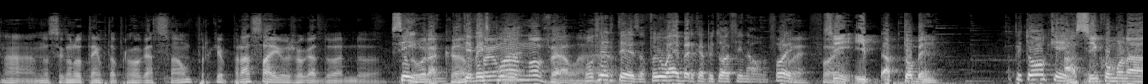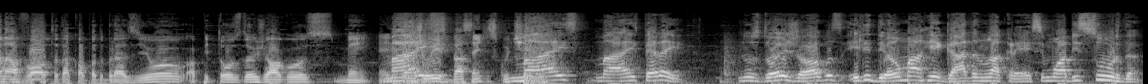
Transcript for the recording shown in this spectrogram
na- no segundo tempo da prorrogação, porque pra sair o jogador do, Sim, do Huracan foi expulsão. uma novela. Com né? certeza. Foi o Weber que apitou a final, não foi? Foi, foi. Sim, e apitou bem. Apitou ok. Assim como na, na volta da Copa do Brasil, apitou os dois jogos bem. Ele Mas- é um juiz bastante discutível. Mas, mas, peraí. Nos dois jogos, ele deu uma regada no acréscimo absurda.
